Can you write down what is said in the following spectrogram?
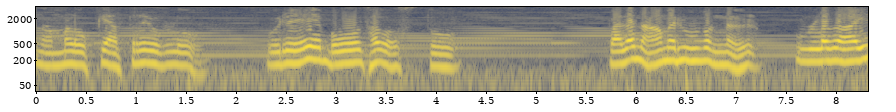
നമ്മളൊക്കെ അത്രയേ ഉള്ളൂ. ഒരേ ബോധവസ്തു. പല നാമരൂപങ്ങൾ ഉള്ളതായി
